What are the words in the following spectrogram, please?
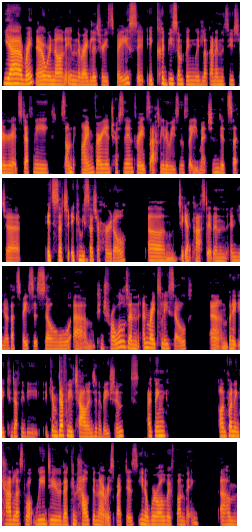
yeah, right now we're not in the regulatory space. It, it could be something we'd look at in the future. It's definitely something I'm very interested in for exactly the reasons that you mentioned. It's such a, it's such, it can be such a hurdle um, to get past it. And, and, you know, that space is so um, controlled and, and rightfully so. Um, but it, it can definitely be, it can definitely challenge innovation. I think on Funding Catalyst, what we do that can help in that respect is, you know, we're all about funding. Um,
